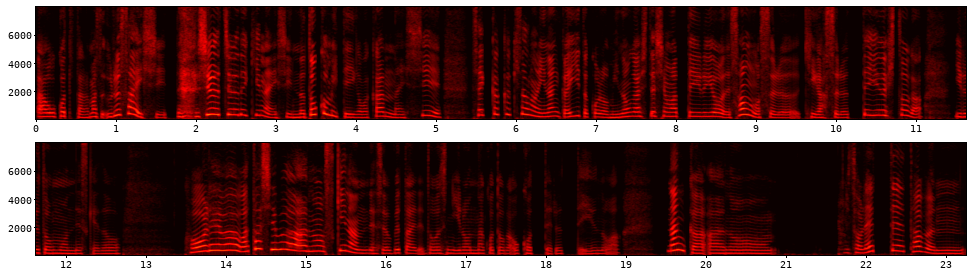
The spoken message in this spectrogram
あ起こってたらまずうるさいし 集中できないしどこ見ていいか分かんないしせっかく来たのになんかいいところを見逃してしまっているようで損をする気がするっていう人がいると思うんですけど。これは私はあの好きなんですよ舞台で同時にいろんなことが起こってるっていうのは。なんかあのそれって多分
